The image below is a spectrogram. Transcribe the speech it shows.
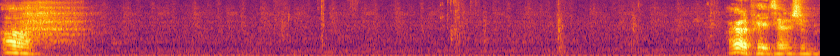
Ah. I gotta pay attention.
